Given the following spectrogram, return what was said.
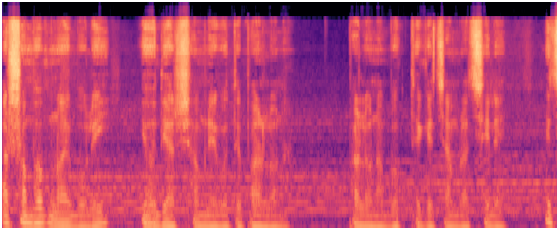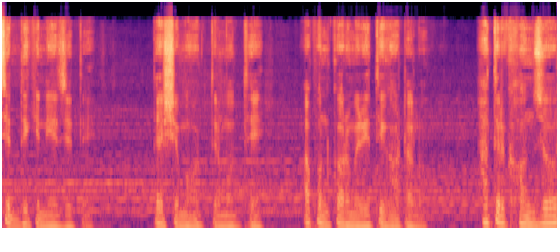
আর সম্ভব নয় বলেই ইহুদি আর সামনে এগোতে পারল না। পারল না বুক থেকে চামড়া ছেলে নিচের দিকে নিয়ে যেতে। তাই সে মুহূর্তের মধ্যে আপন কর্মের ইতি ঘটালো। হাতের খঞ্জর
